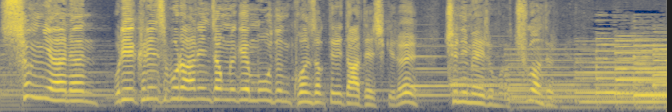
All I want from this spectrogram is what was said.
승리하는 우리 그린스보로 한인 장로의 모든 권석들이 다 되시기를 주님의 이름으로 축원드립니다.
